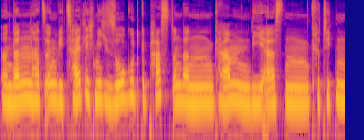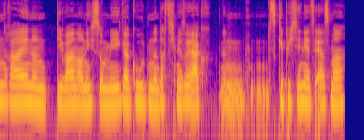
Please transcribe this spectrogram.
Und dann hat es irgendwie zeitlich nicht so gut gepasst und dann kamen die ersten Kritiken rein und die waren auch nicht so mega gut. Und dann dachte ich mir so, ja, guck, dann skippe ich den jetzt erstmal.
